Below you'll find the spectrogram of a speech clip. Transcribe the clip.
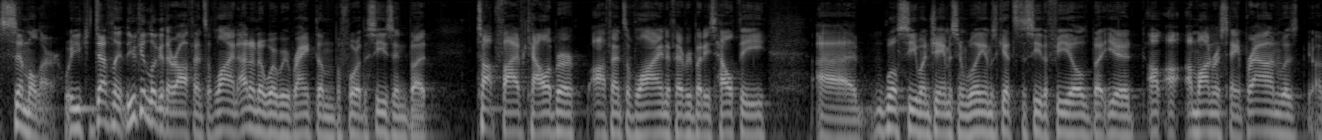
similar? Well, you could definitely you could look at their offensive line. I don't know where we ranked them before the season, but top five caliber offensive line if everybody's healthy. Uh, we'll see when Jameson Williams gets to see the field, but you, Amon St. Brown was a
